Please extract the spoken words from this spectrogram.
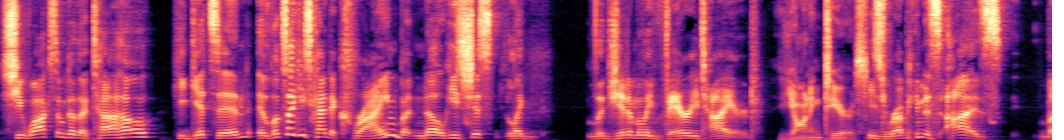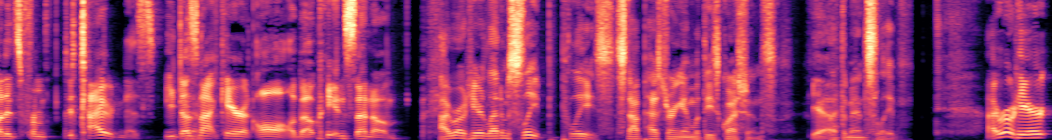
She walks him to the Tahoe. He gets in. It looks like he's kind of crying, but no, he's just like legitimately very tired. Yawning tears. He's rubbing his eyes, but it's from tiredness. He does not care at all about being sent home. I wrote here, let him sleep, please. Stop pestering him with these questions. Yeah. Let the man sleep. I wrote here,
